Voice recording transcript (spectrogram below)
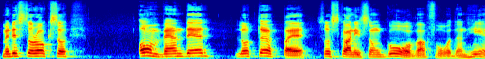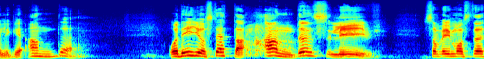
men det står också omvänd er, låt döpa er så ska ni som gåva få den helige ande. Och det är just detta andens liv som vi måste,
